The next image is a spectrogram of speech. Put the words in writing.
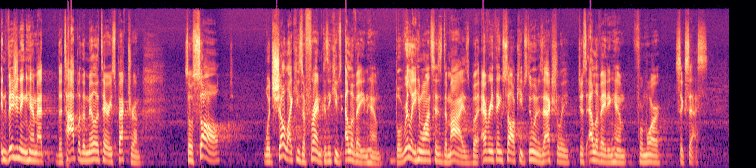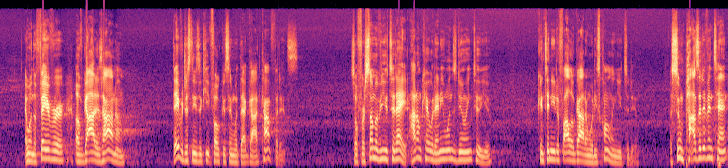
envisioning him at the top of the military spectrum. So Saul would show like he's a friend because he keeps elevating him. But really, he wants his demise. But everything Saul keeps doing is actually just elevating him for more success. And when the favor of God is on him, David just needs to keep focusing with that God confidence. So, for some of you today, I don't care what anyone's doing to you, continue to follow God and what He's calling you to do. Assume positive intent,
